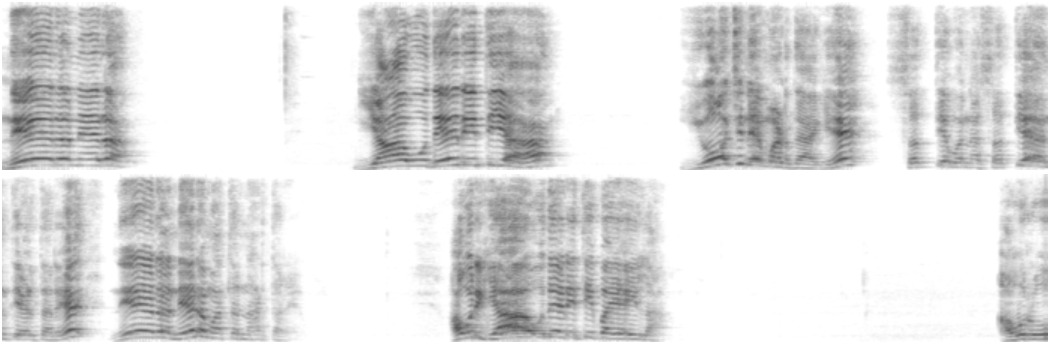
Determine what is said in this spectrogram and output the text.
ನೇರ ನೇರ ಯಾವುದೇ ರೀತಿಯ ಯೋಚನೆ ಮಾಡಿದಾಗೆ ಸತ್ಯವನ್ನ ಸತ್ಯ ಅಂತ ಹೇಳ್ತಾರೆ, ನೇರ ನೇರ ಮಾತನ್ನಾಡ್ತಾರೆ. ಅವ್ರಿಗೆ ಯಾವುದೇ ರೀತಿ ಭಯ ಇಲ್ಲ. ಅವರು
